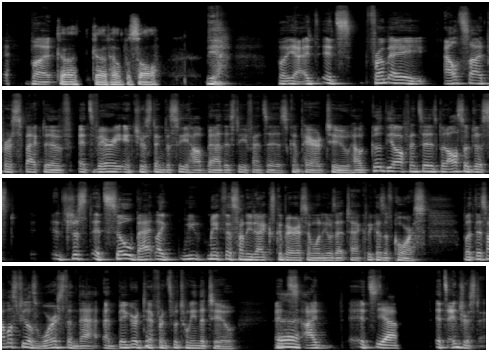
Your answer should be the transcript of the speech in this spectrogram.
but God God help us all. Yeah. But yeah, it, it's from a outside perspective, it's very interesting to see how bad this defense is compared to how good the offense is, but also just it's just it's so bad. Like we make the Sonny Dykes comparison when he was at Tech because of course, but this almost feels worse than that. A bigger difference between the two. It's I it's Yeah. it's interesting.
